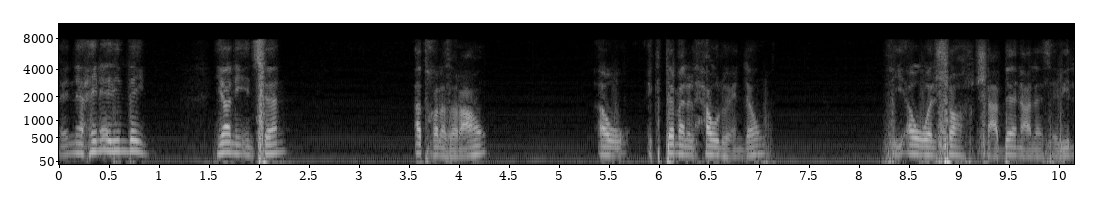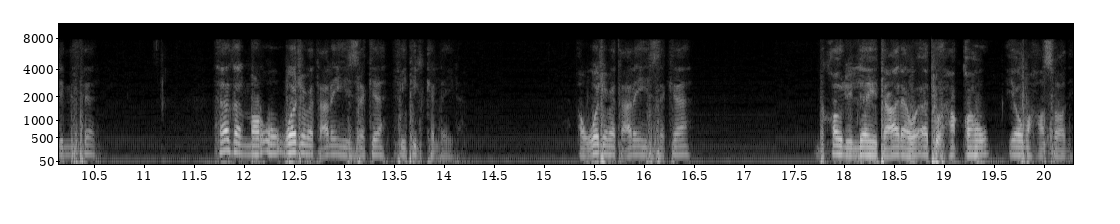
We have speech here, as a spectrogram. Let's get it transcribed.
لأنها حينئذ دين. يعني إنسان أدخل زرعه أو اكتمل الحول عنده في أول شهر شعبان على سبيل المثال. هذا المرء وجبت عليه الزكاة في تلك الليلة. أو وجبت عليه الزكاة بقول الله تعالى وآتوا حقه يوم حصاده.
